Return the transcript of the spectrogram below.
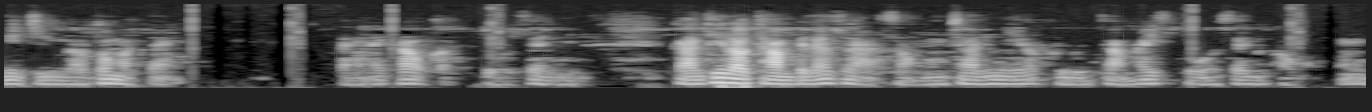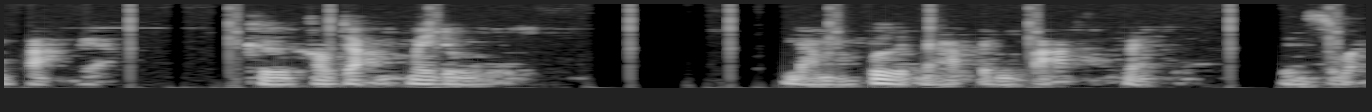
จริงๆเราต้องมาแต่งแต่งให้เข้ากับตัวเส้น การที่เราทำเป็นลักษณะสองชั้นนี้ก็คือทำให้ตัวเส้นของปากเนี่ยคือเขาจะไม่ดูดำปืดนะครับ เป็นปากแบบเป็นสวย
